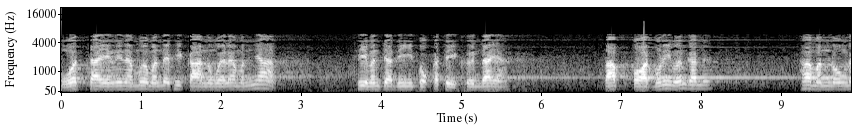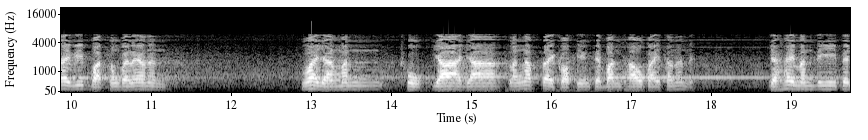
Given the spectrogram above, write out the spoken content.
หัวใจอย่างนี้นะเมื่อมันได้พิการลงไปแล้ว มันยาก ที่มันจะดีปกติคืนได้ฮะตับปอดพวกนี้เหมือนกันนะถ้ามันลงได้วิบัติลงไปแล้วนั่นว่าอย่างมันถูกยายาระงับได้ก็เพียงแต่บรรเทาไปเท่านั้นเนี่ยจะให้มันดีเป็น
